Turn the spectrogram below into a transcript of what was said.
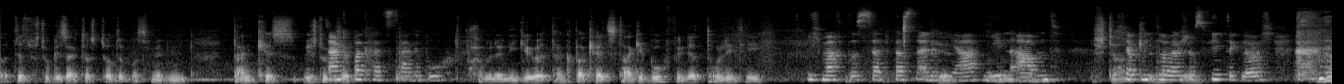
Äh, Das, was du gesagt hast, oder was mit dem Dankes, wie hast du gesagt? Dankbarkeitstagebuch. Habe ich noch nie gehört. Dankbarkeitstagebuch, finde ich eine tolle Idee. Ich mache das seit fast einem Ja. Jahr, jeden Abend. Stark. Ich habe mittlerweile ja, schon das vierte, glaube ich.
